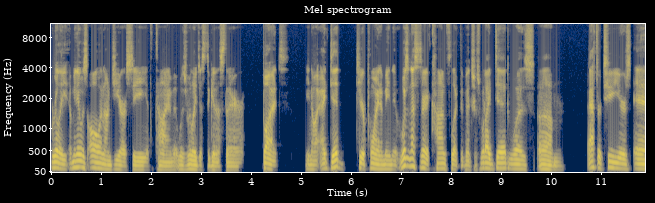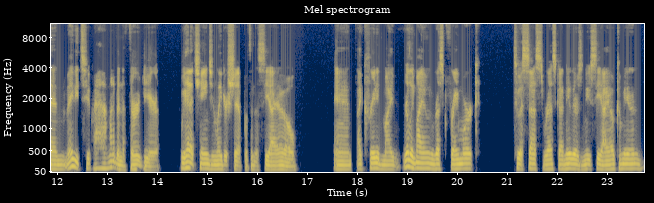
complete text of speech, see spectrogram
really, I mean, it was all in on GRC at the time. It was really just to get us there. But, you know, I, I did, to your point, I mean, it wasn't necessarily a conflict of interest. What I did was, um, after two years in, maybe two, ah, it might have been the third year, we had a change in leadership within the CIO. And I created my really my own risk framework to assess risk. I knew there was a new CIO coming in,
